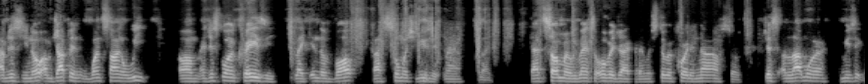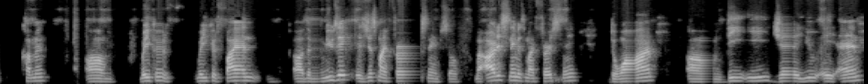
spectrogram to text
I'm just, you know, I'm dropping one song a week. Um, and just going crazy. Like in the vault, got so much music, man. Like that summer we went to overdrive and we're still recording now. So just a lot more music coming. Um, where you could where you could find uh, the music is just my first name. So my artist name is my first name, Dejuan, um, D E J U A N.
